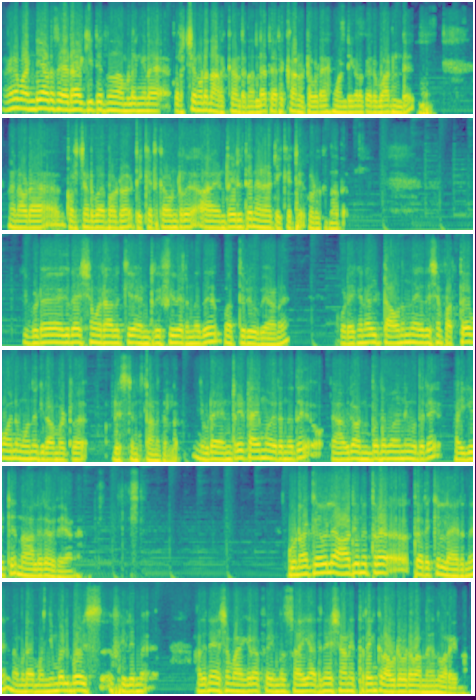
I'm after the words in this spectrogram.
അങ്ങനെ വണ്ടി അവിടെ സൈഡാക്കിയിട്ട് നമ്മളിങ്ങനെ കുറച്ചും കൂടെ നടക്കാണ്ട് നല്ല തിരക്കാണ് കേട്ടോ അവിടെ വണ്ടികളൊക്കെ ഒരുപാടുണ്ട്. അങ്ങനെ അവിടെ കുറച്ചുകൂടെ പോയപ്പോൾ അവിടെ ടിക്കറ്റ് കൗണ്ടർ എൻട്രിയിൽ തന്നെയാണ് ടിക്കറ്റ് കൊടുക്കുന്നത്. ഇവിടെ ഏകദേശം ഒരാൾക്ക് എൻട്രി ഫീ വരുന്നത് പത്ത് രൂപയാണ്. കൊടൈക്കനാൽ ടൗണിൽ നിന്ന് ഏകദേശം പത്ത് പോയിന്റ് മൂന്ന് കിലോമീറ്റർ ഡിസ്റ്റൻസിലാണ് ഇവിടെ എൻട്രി ടൈം വരുന്നത് രാവിലെ ഒൻപത് മണി മുതൽ വൈകിട്ട് നാലര വരെയാണ്. ഗുണാക്കേവിൽ ആദ്യം ഇത്ര തിരക്കില്ലായിരുന്നു. നമ്മുടെ മഞ്ഞുമൽ ബോയ്സ് ഫിലിം അതിനുശേഷം ഭയങ്കര ഫേമസ് ആയി. അതിനുശേഷമാണ് ഇത്രയും ക്രൗഡ് ഇവിടെ വന്നതെന്ന് പറയുന്നത്.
